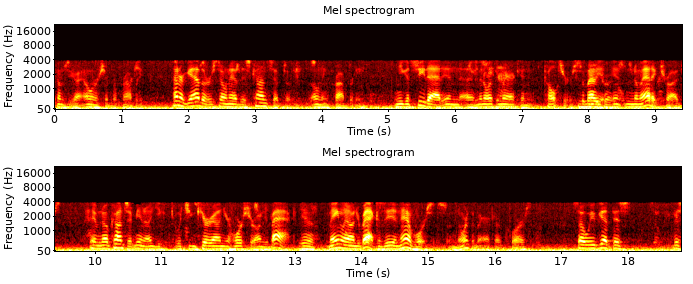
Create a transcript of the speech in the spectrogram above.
comes the ownership of property. Hunter-gatherers don't have this concept of owning property. And you can see that in uh, the North American cultures. Nomadic in, tribes. in nomadic tribes. They have no concept, you know, you, what you can carry on your horse or on your back. yeah. Mainly on your back because they didn't have horses in North America, of course. So we've got this this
